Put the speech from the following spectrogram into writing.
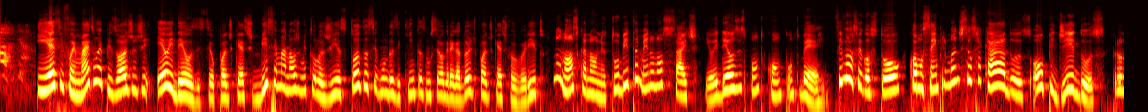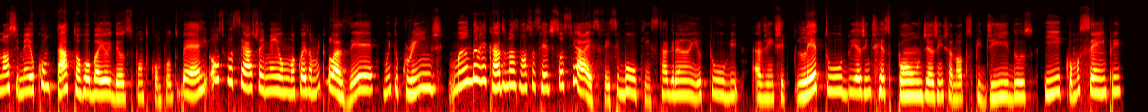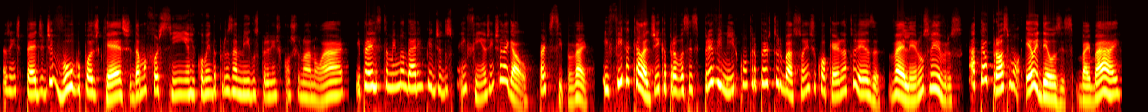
E esse foi mais um episódio de Eu e Deuses, seu podcast bissemanal de mitologias, todas as segundas e quintas no seu agregador de podcast favorito, no nosso canal no YouTube e também no nosso site euideuses.com.br. Se você gostou, como sempre, mande seus recados ou pedidos para o nosso e-mail contato@euideuses.com.br ou se você acha e-mail uma coisa muito blazer, muito cringe, manda recado nas nossas redes sociais, Facebook, Instagram, YouTube. A gente lê tudo e a gente responde, a gente anota os pedidos e, como sempre, a gente pede divulga o podcast, dá uma forcinha, recomenda para os amigos para a gente continuar no ar e para eles também mandarem pedidos. Enfim, a gente é legal, participa, vai. E fica aquela dica para você se prevenir contra perturbações de qualquer natureza. Vai ler uns livros. Até o próximo Eu e Deuses. Bye bye.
